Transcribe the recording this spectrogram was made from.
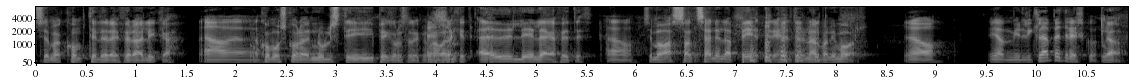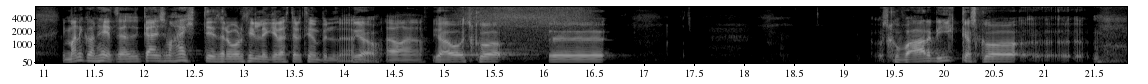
sem kom til þeirra í fyrra líka. Já, já, já, kom og skoraði núlsti í byggjurústaleiknum það var ekkert eðlilega fyndið. Sem var samt sennilega betri heldur en Armani Mór já, já, mjög líklega betri sko. já, ég man ekki hvað hann heit, það er gæðin sem hætti þegar voru þýrleikir eftir já, já, já, sko uh, sko var líka sko uh,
